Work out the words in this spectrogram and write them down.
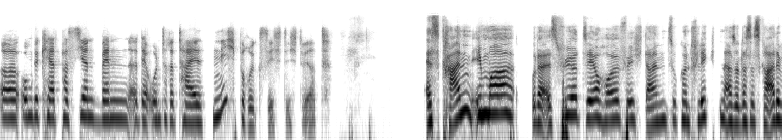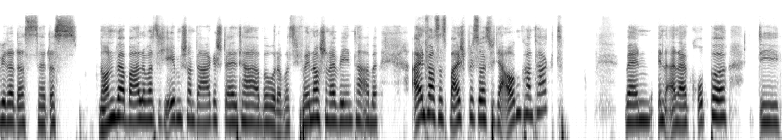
äh, umgekehrt passieren, wenn äh, der untere Teil nicht berücksichtigt wird? Es kann immer oder es führt sehr häufig dann zu Konflikten. Also das ist gerade wieder das, äh, das Nonverbale, was ich eben schon dargestellt habe oder was ich vorhin auch schon erwähnt habe. Einfachstes Beispiel sowas wie der Augenkontakt. Wenn in einer Gruppe die,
